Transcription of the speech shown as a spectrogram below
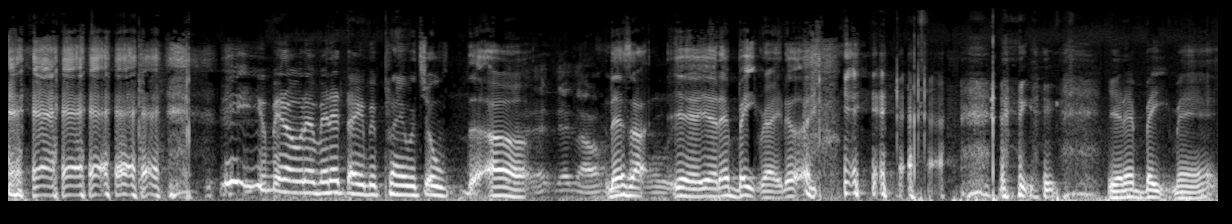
you been over there, man. That thing been playing with your uh. That, that's all. That's all. Yeah, yeah, that bait right there. yeah, that bait, man.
